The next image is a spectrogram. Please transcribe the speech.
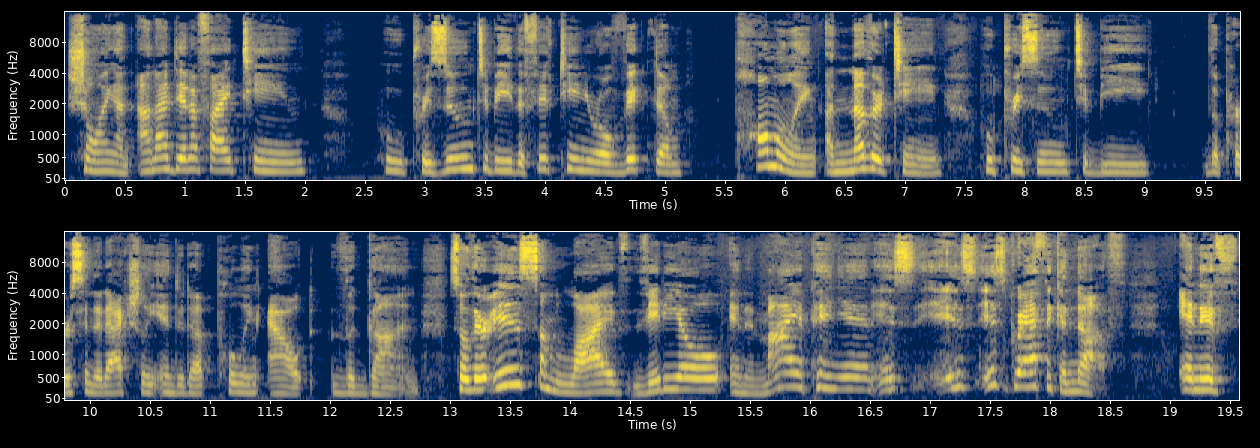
showing an unidentified teen who presumed to be the 15 year old victim pummeling another teen who presumed to be the person that actually ended up pulling out the gun. So there is some live video, and in my opinion, is is is graphic enough. And if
